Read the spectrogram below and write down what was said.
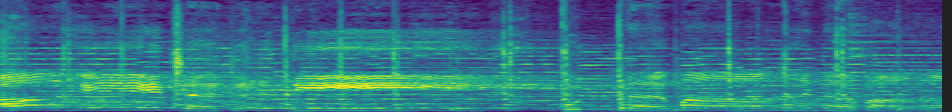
आहे जगती पुत्र मानवा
